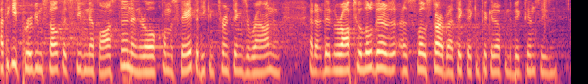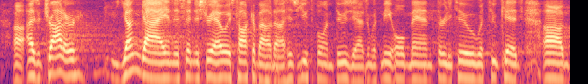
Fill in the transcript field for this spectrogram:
I think he proved himself at Stephen F. Austin and at Oklahoma State that he can turn things around. And, and uh, they're off to a little bit of a slow start, but I think they can pick it up in the Big Ten season. Uh, a trotter, young guy in this industry, I always talk about uh, his youthful enthusiasm. With me, old man, 32, with two kids. Um,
